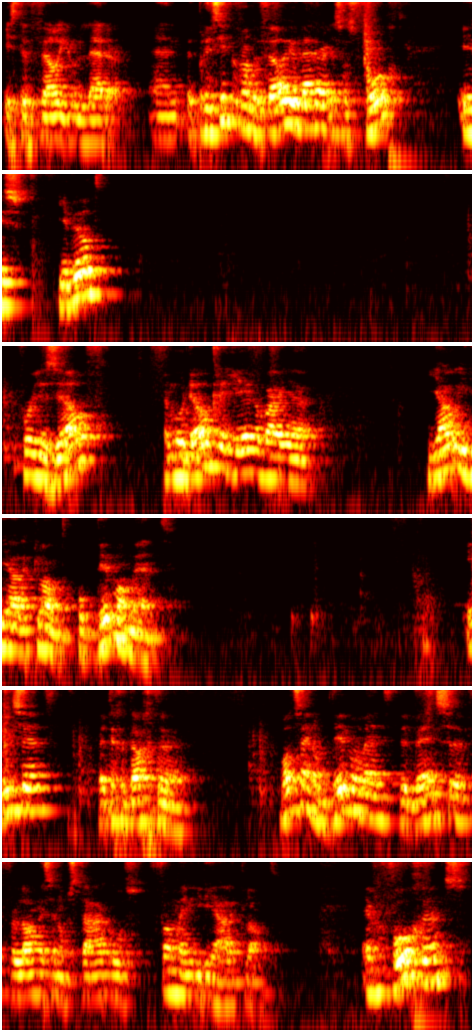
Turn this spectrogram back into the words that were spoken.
is de value ladder. En het principe van de value ladder is als volgt: is je wilt voor jezelf een model creëren waar je jouw ideale klant op dit moment inzet met de gedachte: wat zijn op dit moment de wensen, verlangens en obstakels van mijn ideale klant? En vervolgens,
